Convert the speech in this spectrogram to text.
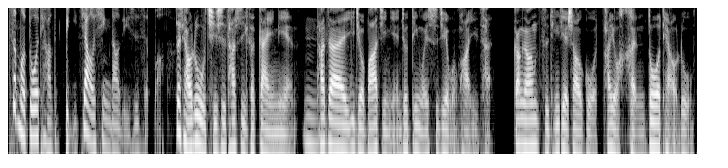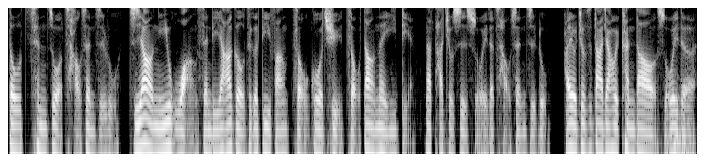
这么多条的比较性到底是什么？这条路其实它是一个概念，嗯，它在一九八几年就定为世界文化遗产。刚刚子听介绍过，它有很多条路都称作朝圣之路。只要你往圣地亚哥这个地方走过去，走到那一点，那它就是所谓的朝圣之路。还有就是大家会看到所谓的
